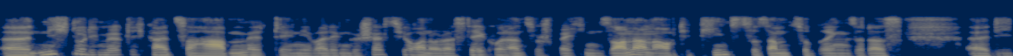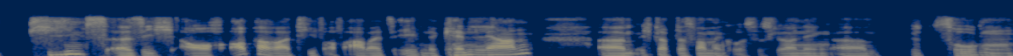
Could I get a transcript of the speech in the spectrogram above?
äh, nicht nur die Möglichkeit zu haben, mit den jeweiligen Geschäftsführern oder Stakeholdern zu sprechen, sondern auch die Teams zusammenzubringen, sodass äh, die Teams äh, sich auch operativ auf Arbeitsebene kennenlernen. Ähm, ich glaube, das war mein größtes Learning ähm, bezogen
